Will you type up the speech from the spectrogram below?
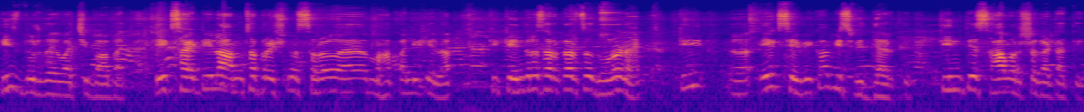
हीच दुर्दैवाची बाब आहे. एक साईडला आमचा प्रश्न सरळ आहे महापालिकेला की केंद्र सरकारचं धोरण आहे की एक सेविका वीस विद्यार्थी तीन ते सहा वर्ष गटातील.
